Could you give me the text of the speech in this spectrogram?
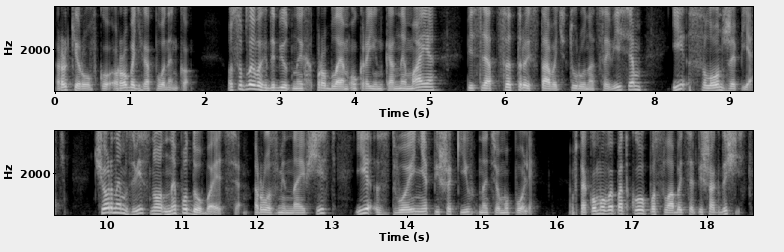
рокіровку робить Гапоненко. Особливих дебютних проблем українка не має. Після С3 ставить туру на С8 і слон G5. Чорним, звісно, не подобається розмін на F6 і здвоєння пішаків на цьому полі. В такому випадку послабиться пішак D6,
